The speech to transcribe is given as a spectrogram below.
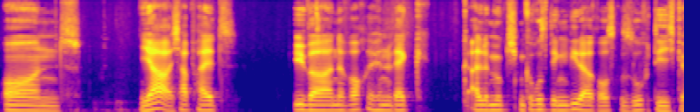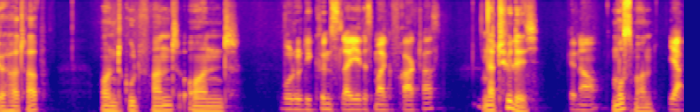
Und ja, ich habe halt über eine Woche hinweg alle möglichen gruseligen Lieder rausgesucht, die ich gehört habe und gut fand. Und Wo du die Künstler jedes Mal gefragt hast. natürlich Genau. muss man. Ja.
